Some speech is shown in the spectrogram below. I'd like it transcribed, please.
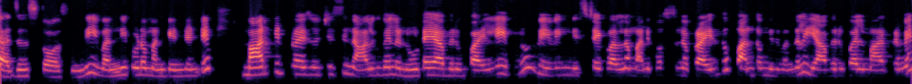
టజిల్స్తో వస్తుంది. ఇవన్నీ కూడా మనకి ఏంటంటే మార్కెట్ ప్రైస్ వచ్చేసి నాలుగు వేల నూట యాభై రూపాయలు. ఇప్పుడు వీవింగ్ మిస్టేక్ వల్ల మనకి వస్తున్న ప్రైస్ పంతొమ్మిది వందల యాభై రూపాయలు మాత్రమే.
